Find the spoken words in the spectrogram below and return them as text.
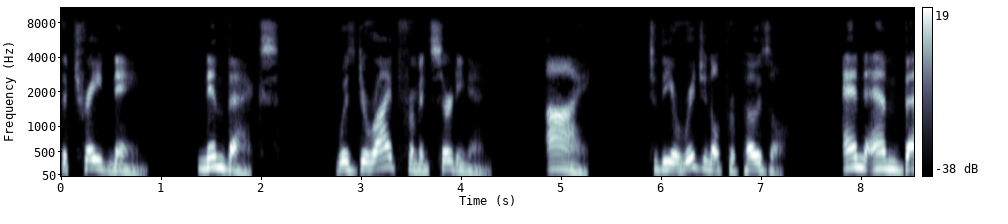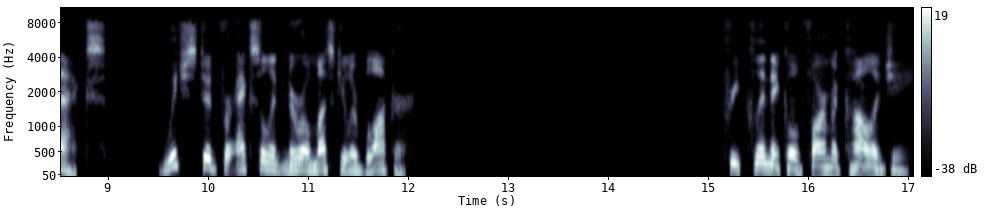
The trade name, Nimbex, was derived from inserting an I to the original proposal, NM-Bex, which stood for Excellent Neuromuscular Blocker. Preclinical pharmacology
